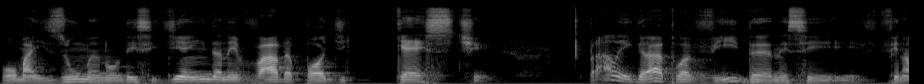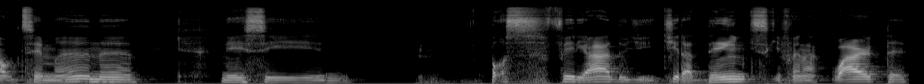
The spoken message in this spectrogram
ou mais uma, eu não decidi ainda, Nevada Podcast. Para alegrar a tua vida nesse final de semana, nesse pós-feriado de Tiradentes, que foi na quarta,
